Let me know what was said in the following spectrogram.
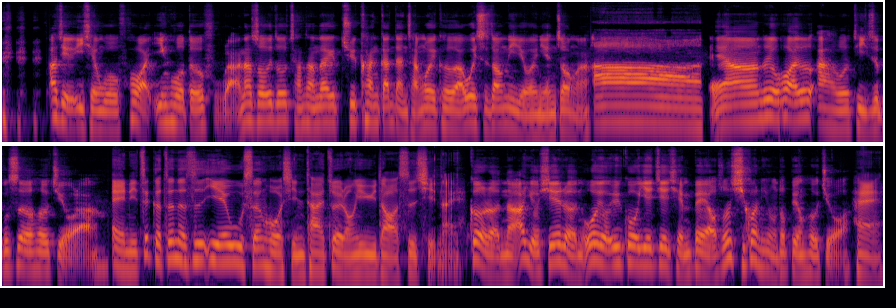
而且以前我后来因祸得福啦，那时候都常常在去看肝胆肠胃科啊，胃食道逆流很严重啊啊！哎呀，所以我后来说啊，我体质不适合喝酒啦。哎、欸，你这个真的是业务生活形态最容易遇到的事情哎、欸。个人呐啊，有些人我有遇过业界前辈哦，我说奇怪，你怎么都不用喝酒啊？嘿，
